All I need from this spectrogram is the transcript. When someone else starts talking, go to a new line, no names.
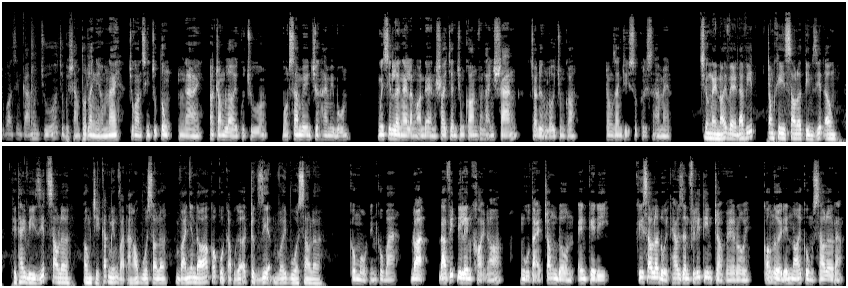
Chúng con xin cảm ơn Chúa cho buổi sáng tốt lành ngày hôm nay. Chúng con xin chúc tụng Ngài ở trong lời của Chúa. Một Samuel chương 24. Nguyện xin lời Ngài là ngọn đèn soi chân chúng con và là ánh sáng cho đường lối chúng con. Trong danh Chúa Jesus Christ. Amen.
Chương này nói về David. Trong khi Saul tìm giết ông, thì thay vì giết Saul, ông chỉ cắt miếng vạt áo vua Saul và nhân đó có cuộc gặp gỡ trực diện với vua Saul.
Câu 1 đến câu 3. Đoạn, David đi lên khỏi đó, ngủ tại trong đồn Enkedi khi Saul đuổi theo dân Philippines trở về rồi, có người đến nói cùng Saul rằng,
